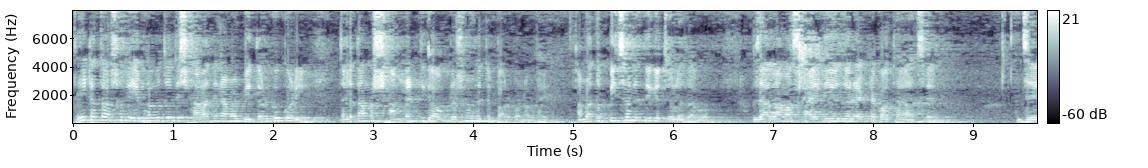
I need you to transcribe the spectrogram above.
তো এটা তো আসলে এভাবে যদি সারাদিন আমরা বিতর্ক করি, তাহলে তো আমরা সামনের দিকে অগ্রসর হতে পারব না ভাই। আমরা তো পিছনের দিকে চলে যাব। জাল্লামা সাইদি ইউজের একটা কথা আছে যে,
